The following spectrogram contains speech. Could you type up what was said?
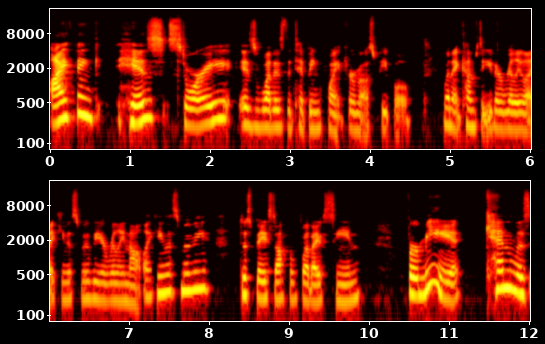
I think his story is what is the tipping point for most people when it comes to either really liking this movie or really not liking this movie, just based off of what I've seen. For me, Ken was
